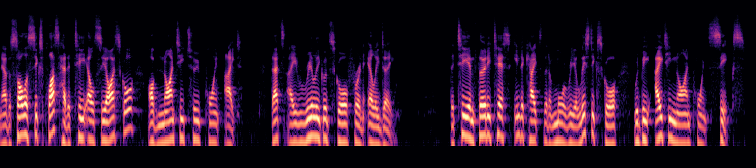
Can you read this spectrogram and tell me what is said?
Now the Sola 6 Plus had a TLCI score of 92.8. That's a really good score for an LED. The TM30 test indicates that a more realistic score would be 89.6.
